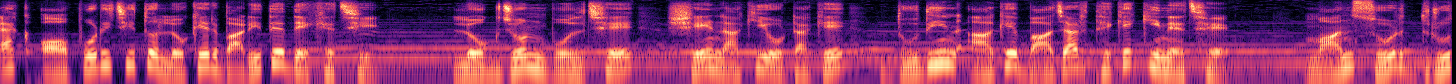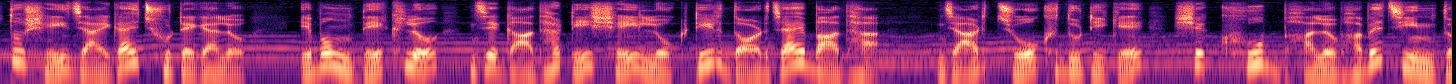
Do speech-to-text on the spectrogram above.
এক অপরিচিত লোকের বাড়িতে দেখেছি। লোকজন বলছে, সে নাকি ওটাকে দুদিন আগে বাজার থেকে কিনেছে। মানসুর দ্রুত সেই জায়গায় ছুটে গেল এবং দেখল যে গাধাটি সেই লোকটির দরজায় বাধা, যার চোখ দুটিকে সে খুব ভালোভাবে চিনত।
